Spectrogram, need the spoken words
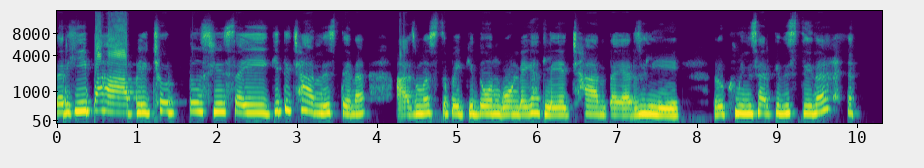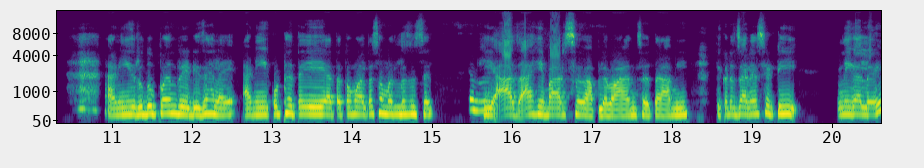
तर ही पहा आपली छोटीशी सई किती छान दिसते ना. आज मस्त पैकी दोन गोंडे घातले छान तयार झालीये रुक्मिणी सारखी दिसती ना. आणि ऋतू पण रेडी झालाय. आणि कुठं ते आता तुम्हाला तर समजलंच असेल की आज आहे बारस आपल्या बाळांचं. तर आम्ही तिकडे जाण्यासाठी निघालोय.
